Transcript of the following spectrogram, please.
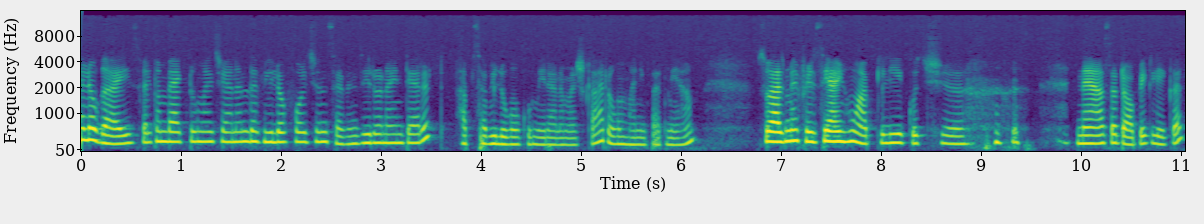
Hello guys welcome back to my channel the wheel of fortune 709 tarot आप सभी लोगों को मेरा नमस्कार ओम मनीपत में हम सो so, आज मैं फिर से आई हूँ आपके लिए कुछ नया सा टॉपिक लेकर।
